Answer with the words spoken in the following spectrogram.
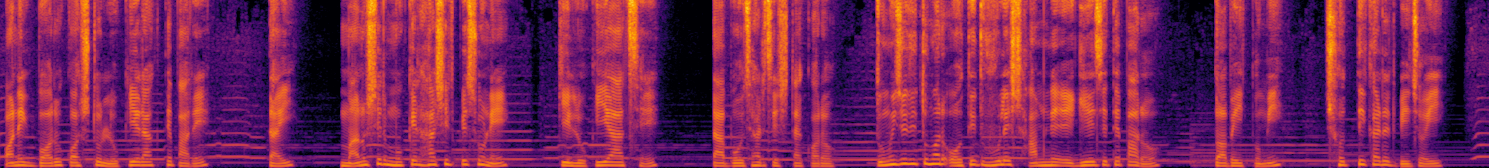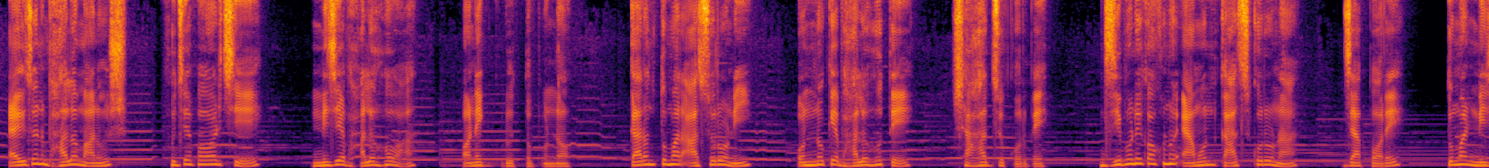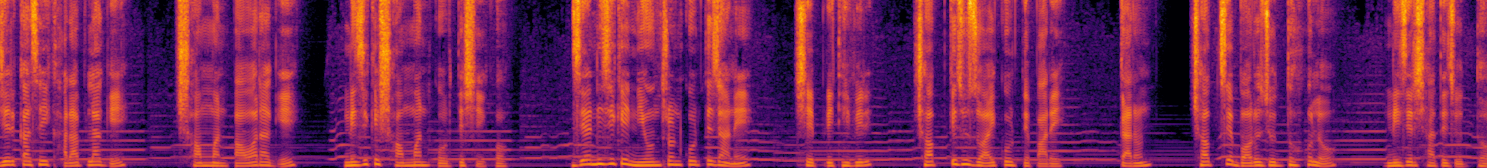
অনেক বড় কষ্ট লুকিয়ে রাখতে পারে, তাই মানুষের মুখের হাসির পেছনে কি লুকিয়ে আছে তা বোঝার চেষ্টা করো। তুমি যদি তোমার অতীত ভুলে সামনে এগিয়ে যেতে পারো, তবেই তুমি সত্যিকারের বিজয়ী। একজন ভালো মানুষ খুঁজে পাওয়ার চেয়ে নিজে ভালো হওয়া অনেক গুরুত্বপূর্ণ। কারণ তোমার আচরণই অন্যকে ভালো হতে সাহায্য করবে। জীবনে কখনো এমন কাজ করো না যা পরে তোমার নিজের কাছেই খারাপ লাগে, সম্মান পাওয়ার আগে নিজেকে সম্মান করতে শেখো। যে নিজেকে নিয়ন্ত্রণ করতে জানে, সে পৃথিবীর সব কিছু জয় করতে পারে। কারণ সবচেয়ে বড় যুদ্ধ হল নিজের সাথে যুদ্ধ।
